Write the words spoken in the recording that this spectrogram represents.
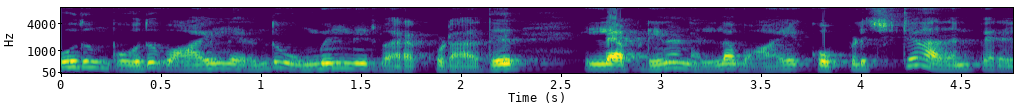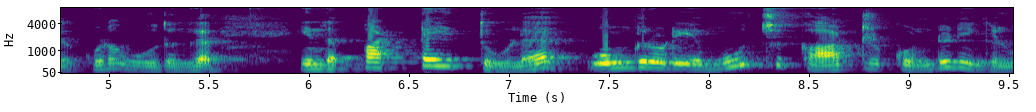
ஊதும் போது வாயிலிருந்து உமிழ்நீர் வரக்கூடாது. இல்லை அப்படின்னா நல்லா வாயை கொப்பளிச்சுட்டு அதன் பிறகு கூட ஊதுங்க. இந்த பட்டை தூளை உங்களுடைய மூச்சு காற்று கொண்டு நீங்கள்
